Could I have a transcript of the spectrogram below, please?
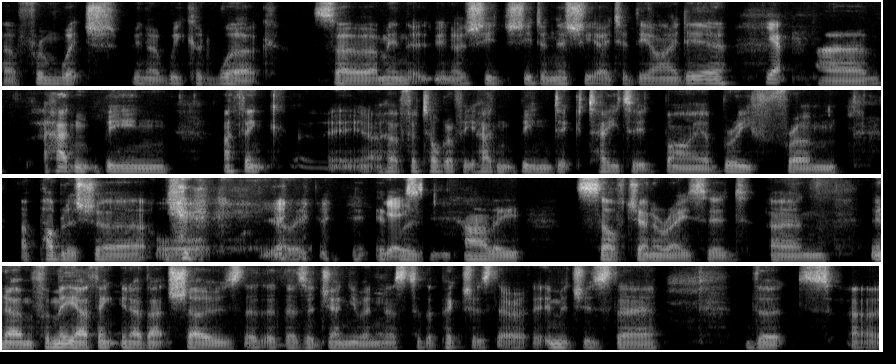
uh, from which you know we could work. So i mean you know she she'd initiated the idea. Yeah. Um, hadn't been i think you know, her photography hadn't been dictated by a brief from a publisher or you know it, it, it yes. was entirely self-generated and you know and for me i think you know that shows that, that there's a genuineness to the pictures there are images there that uh,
